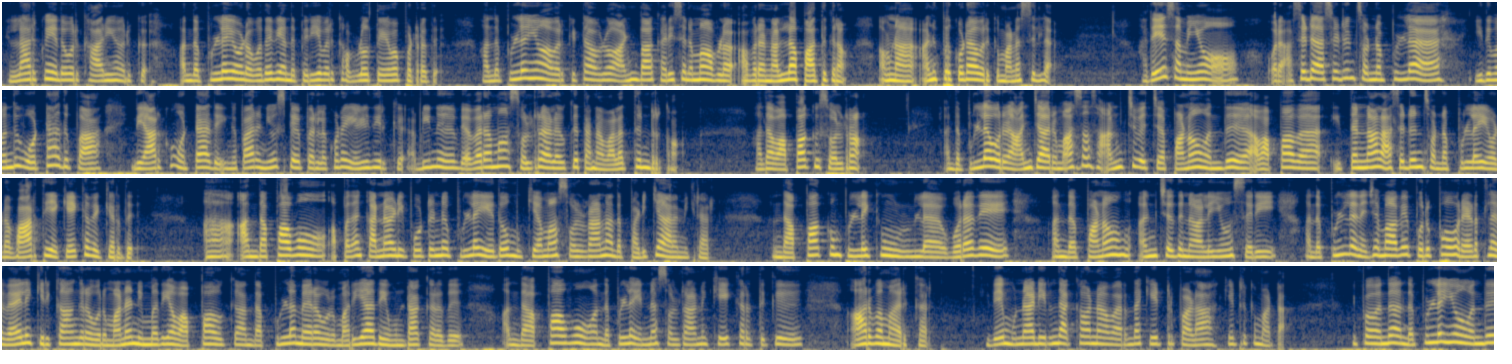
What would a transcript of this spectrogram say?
எல்லாருக்கும் ஏதோ ஒரு காரியம் இருக்குது அந்த பிள்ளையோட உதவி அந்த பெரியவருக்கு அவ்வளோ தேவைப்படுறது. அந்த பிள்ளையும் அவர்கிட்ட அவ்வளோ அன்பாக கரிசனமாக அவ்வளோ அவரை நல்லா பார்த்துக்கிறான் அவனை அனுப்பக்கூட அவருக்கு மனசு இல்லை அதே சமயம் ஒரு அசடு அசடுன்னு சொன்ன பிள்ளை இது வந்து ஒட்டாதுப்பா. இது யாருக்கும் ஒட்டாது. இங்கே பாரு நியூஸ் பேப்பரில் கூட எழுதியிருக்கு. அப்படின்னு விவரமாக சொல்கிற அளவுக்கு தன்னை வளர்த்துன்னு இருக்கான். அதை அவள் அப்பாவுக்கு சொல்கிறான் அந்த பிள்ளை ஒரு அஞ்சாறு மாதம் அனுப்பிச்சி வச்ச பணம் வந்து அவள் அப்பாவை இத்தனை நாள் அசடுன்னு சொன்ன பிள்ளையோட வார்த்தையை கேட்க வைக்கிறது. அந்த அப்பாவும் அப்போ தான் கண்ணாடி போட்டுன்னு பிள்ளை ஏதோ முக்கியமாக சொல்கிறான்னு அதை படிக்க ஆரம்பிக்கிறார். அந்த அப்பாக்கும் பிள்ளைக்கும் உள்ள உறவே அந்த பணம் அனுப்பிச்சதுனாலையும் சரி அந்த புள்ள நிஜமாகவே பொறுப்பாக ஒரு இடத்துல வேலைக்கு இருக்காங்கிற ஒரு மன நிம்மதி அவன் அப்பாவுக்கு அந்த புள்ள மேலே ஒரு மரியாதையை உண்டாக்குறது அந்த அப்பாவும் அந்த பிள்ளை என்ன சொல்கிறான்னு கேட்குறதுக்கு ஆர்வமாக இருக்கார். இதே முன்னாடி இருந்த அக்கானாவாக இருந்தால் கேட்டிருப்பாளா? கேட்டிருக்க மாட்டா. இப்போ வந்து அந்த பிள்ளையும் வந்து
